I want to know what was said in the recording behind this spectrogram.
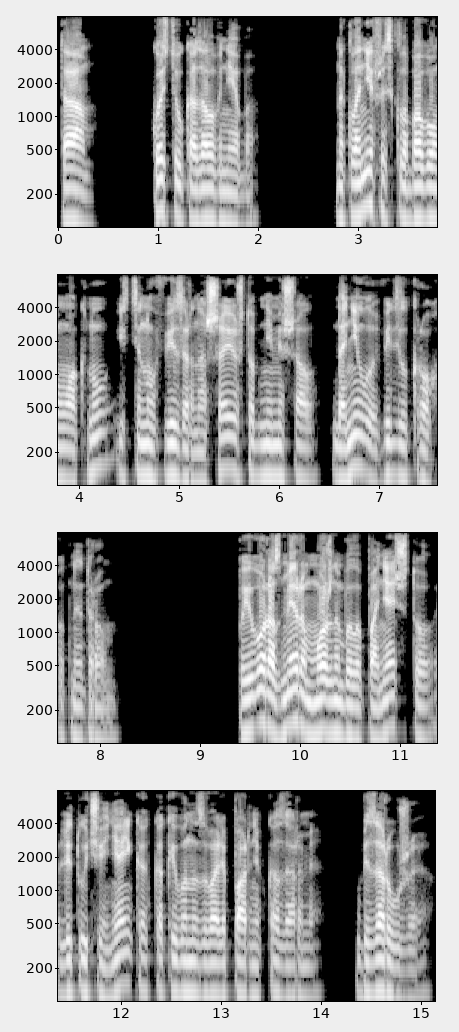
«Там», – Костя указал в небо. Наклонившись к лобовому окну и стянув визор на шею, чтобы не мешал, Данила увидел крохотный дрон. По его размерам можно было понять, что летучая нянька, как его называли парни в казарме, без оружия.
